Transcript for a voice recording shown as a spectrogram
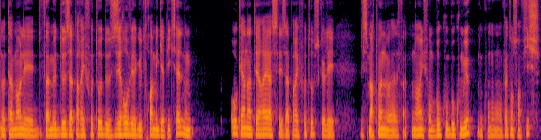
notamment les fameux deux appareils photo de 0,3 mégapixels. Donc aucun intérêt à ces appareils photo parce que les, smartphones maintenant ils font beaucoup beaucoup mieux. Donc on- en fait on s'en fiche.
